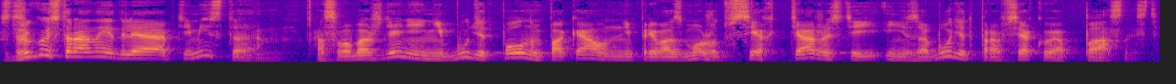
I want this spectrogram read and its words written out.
С другой стороны, для оптимиста освобождение не будет полным, пока он не превозможет всех тяжестей и не забудет про всякую опасность.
